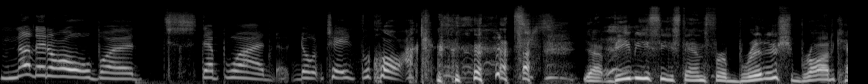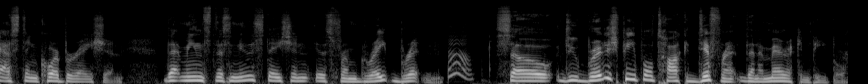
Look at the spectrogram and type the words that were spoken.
Not at all, but step one: don't change the clock. Yeah, BBC stands for British Broadcasting Corporation. That means this news station is from Great Britain. So, do British people talk different than American people?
